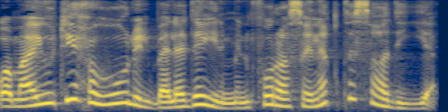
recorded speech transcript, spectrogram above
وما يتيحه للبلدين من فرص اقتصادية.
